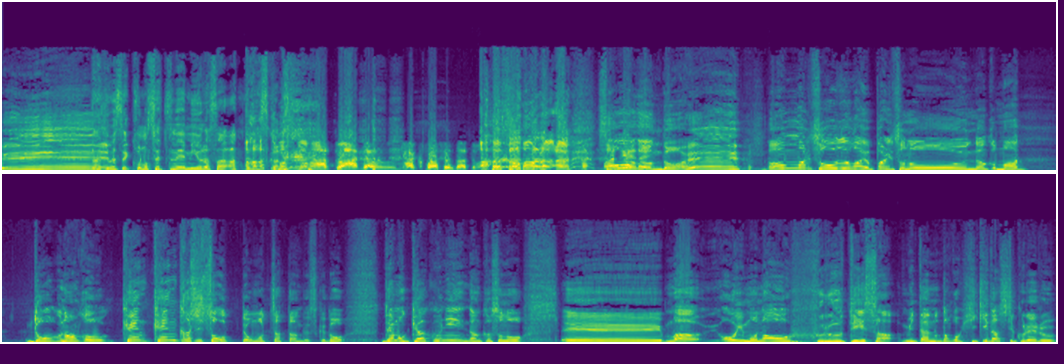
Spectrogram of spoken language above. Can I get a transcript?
へえ。大丈夫ですねこの説明、三浦さん合ってますかね？合ってますかあと、あと、100%合ってます。そうな、あ そうなんだ。へえ。あんまり想像がやっぱりその、なんかま、どう、なんか、けん、喧嘩しそうって思っちゃったんですけど、でも逆になんかその、ええまあ、お芋のフルーティーさみたいなとこ引き出してくれる。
